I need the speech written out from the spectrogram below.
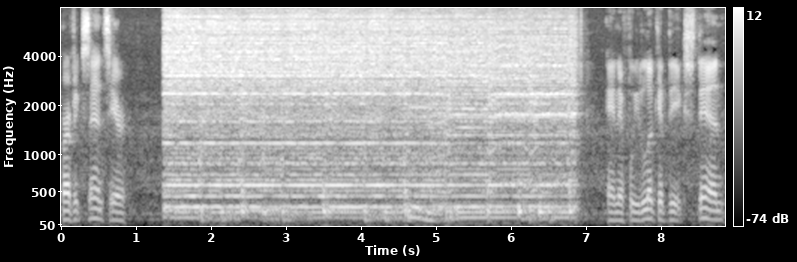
perfect sense here. And if we look at the extent,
